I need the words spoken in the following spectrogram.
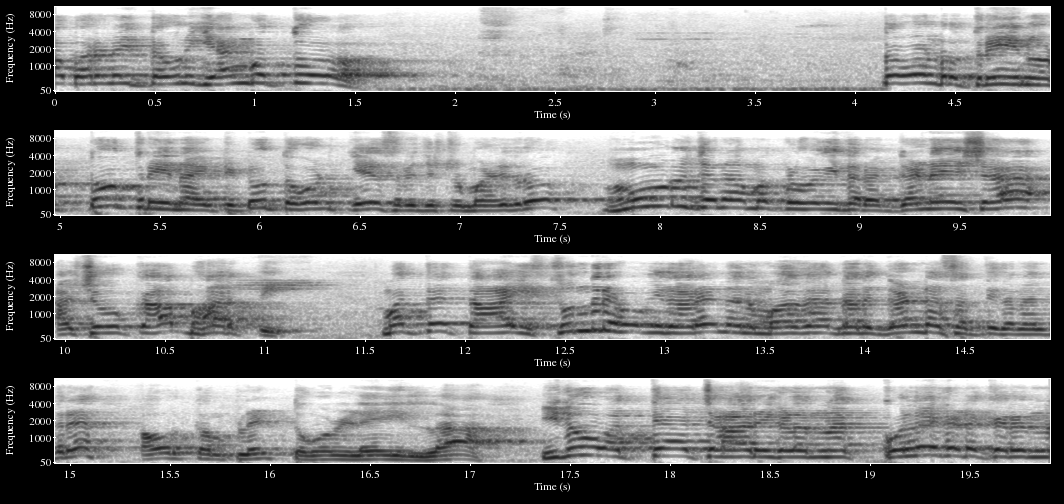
ಆಭರಣ ಇತ್ತು ಅವನಿಗೆ ಹೆಂಗ್ ಗೊತ್ತು? ತಗೊಂಡ್ರು three not two three ninety two ತಗೊಂಡು ಕೇಸ್ ರಿಜಿಸ್ಟರ್ ಮಾಡಿದ್ರು. ಮೂರು ಜನ ಮಕ್ಕಳು ಹೋಗಿದ್ದಾರೆ, ಗಣೇಶ, ಅಶೋಕ, ಭಾರತಿ. ಮತ್ತೆ ತಾಯಿ ಸುಂದರಿ ಹೋಗಿದ್ದಾರೆ, ನನ್ನ ಮಗ, ನನ್ನ ಗಂಡ ಸತ್ತಿದ್ದಾನೆ ಅಂದ್ರೆ ಅವ್ರ ಕಂಪ್ಲೇಂಟ್ ತಗೊಳ್ಳೇ ಇಲ್ಲ. ಇದು ಅತ್ಯಾಚಾರಿಗಳನ್ನ ಕೊಲೆಗಡಕರನ್ನ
